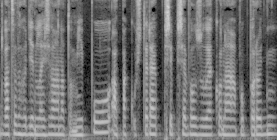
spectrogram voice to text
24 hodin ležela na tom JIPu a pak už teda při převozu jako na poporodní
